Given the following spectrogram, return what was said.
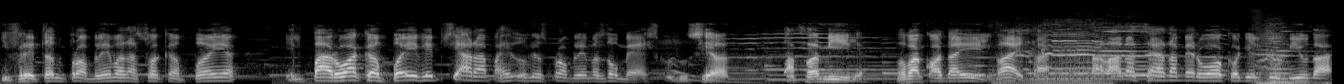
enfrentando problemas na sua campanha. Ele parou a campanha e veio para o Ceará para resolver os problemas domésticos, Luciano, da família. Vamos acordar ele, vai, tá, tá lá na Serra da Meruoca, onde ele dormiu na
